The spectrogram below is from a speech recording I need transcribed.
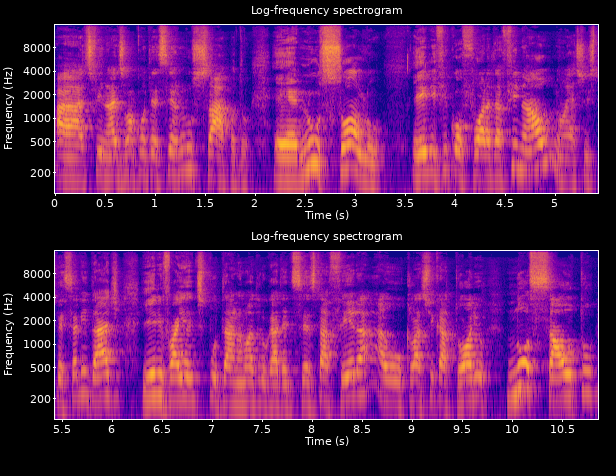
As finais vão acontecer no sábado. É, no solo, ele ficou fora da final, não é a sua especialidade, e ele vai disputar na madrugada de sexta-feira o classificatório no salto.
